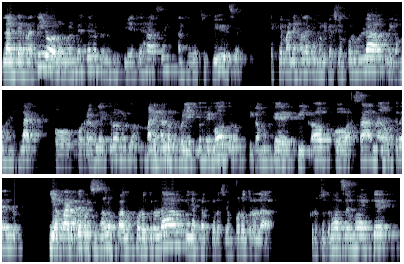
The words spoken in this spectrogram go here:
La alternativa, normalmente lo que nuestros clientes hacen antes de suscribirse, es que manejan la comunicación por un lado, digamos Slack o correos electrónicos, manejan los proyectos en otro, digamos que ClickUp o Asana o Trello, y aparte procesan los pagos por otro lado y la facturación por otro lado. Lo que nosotros hacemos es que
